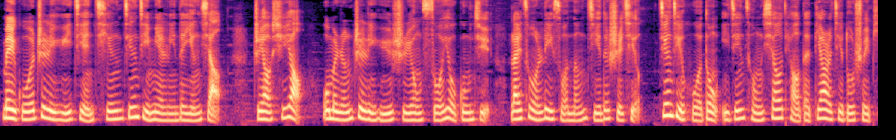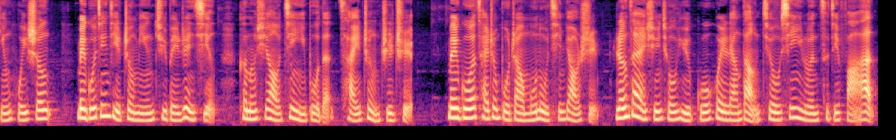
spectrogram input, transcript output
美国致力于减轻经济面临的影响，只要需要，我们仍致力于使用所有工具来做力所能及的事情。经济活动已经从萧条的第二季度水平回升，美国经济证明具备韧性，可能需要进一步的财政支持。美国财政部长姆努钦表示，仍在寻求与国会两党就新一轮刺激法案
